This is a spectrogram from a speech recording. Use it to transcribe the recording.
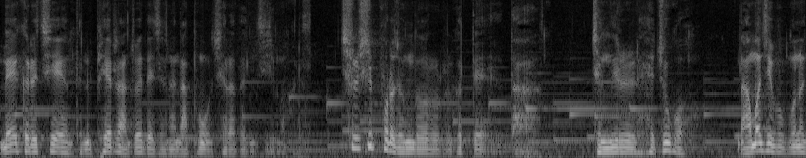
내 거래처한테는 피해를 안 줘야 되잖아요. 납품 업체라든지 뭐 그래서 70% 정도를 그때 다 정리를 해주고 나머지 부분은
